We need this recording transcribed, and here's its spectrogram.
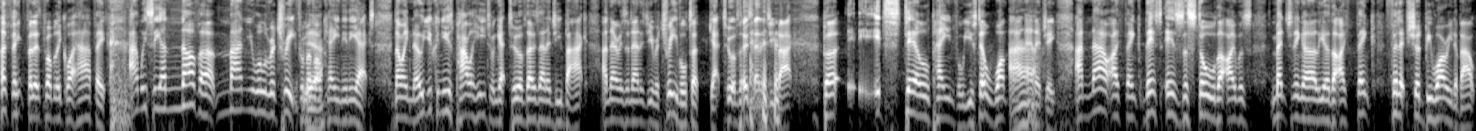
I think Philip's probably quite happy. and we see another manual retreat from a yeah. Volcanion EX. Now, I know you can use Power Heater and get two of those energy back, and there is an energy retrieval to get two of those energy back, but it's still painful. You still want that ah. energy. And now I think this is the stall that I was mentioning earlier that I think Philip should be worried about about.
